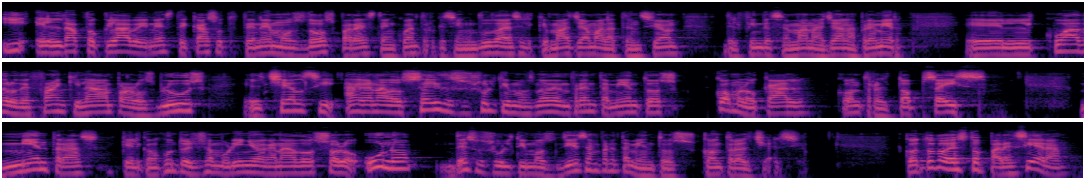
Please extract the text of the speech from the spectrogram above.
Y el dato clave en este caso tenemos dos para este encuentro que sin duda es el que más llama la atención del fin de semana ya en la Premier. El cuadro de Frankie para los Blues, el Chelsea ha ganado 6 de sus últimos 9 enfrentamientos como local contra el top 6 mientras que el conjunto de José Mourinho ha ganado solo uno de sus últimos 10 enfrentamientos contra el Chelsea. Con todo esto pareciera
